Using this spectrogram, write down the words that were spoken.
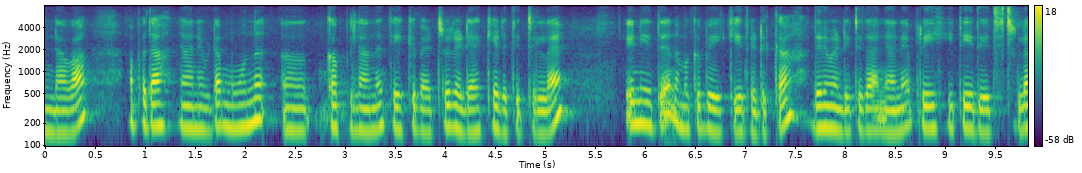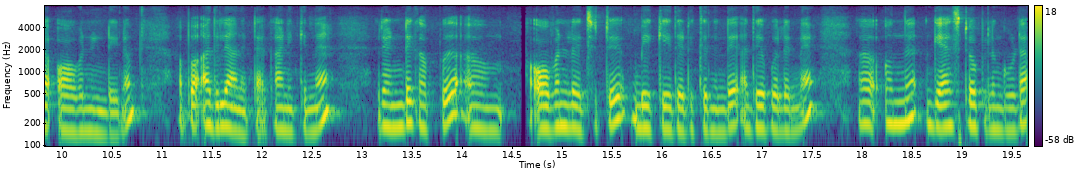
ഉണ്ടാവുക. അപ്പോൾ അതാ ഞാനിവിടെ മൂന്ന് കപ്പിലാണ് കേക്ക് ബാറ്റർ റെഡിയാക്കി എടുത്തിട്ടുള്ളത്. ഇനി ഇത് നമുക്ക് ബേക്ക് ചെയ്തെടുക്കാം. അതിന് വേണ്ടിയിട്ട് ഇതാ ഞാൻ പ്രീ ഹീറ്റ് ചെയ്ത് വെച്ചിട്ടുള്ള ഓവൻ ഉണ്ടേനും. അപ്പോൾ അതിലാണ് കേട്ടോ കാണിക്കുന്നത് രണ്ട് കപ്പ് ഓവനിൽ വെച്ചിട്ട് ബേക്ക് ചെയ്തെടുക്കുന്നുണ്ട്. അതേപോലെ തന്നെ ഒന്ന് ഗ്യാസ് സ്റ്റോപ്പിലും കൂടെ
